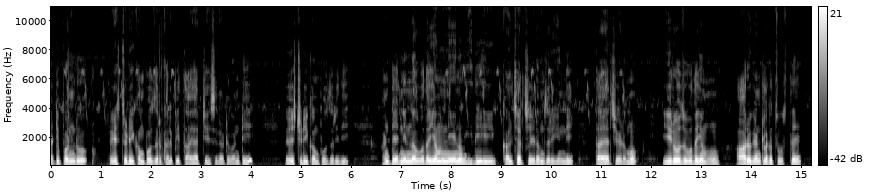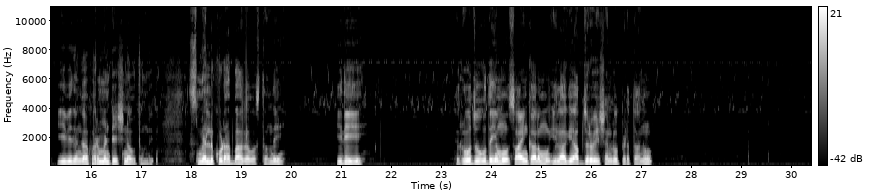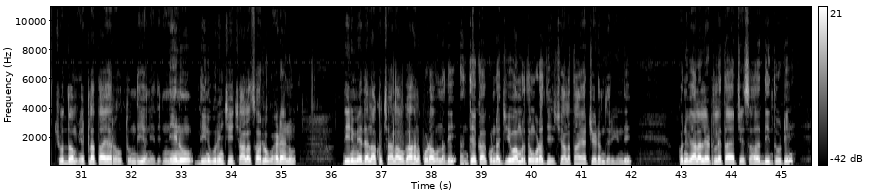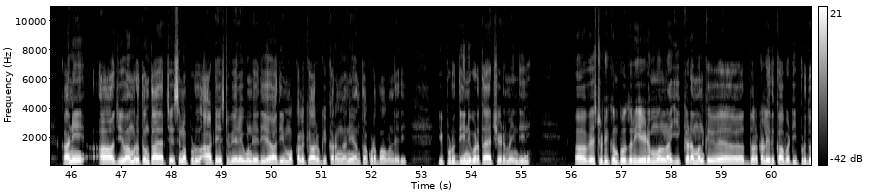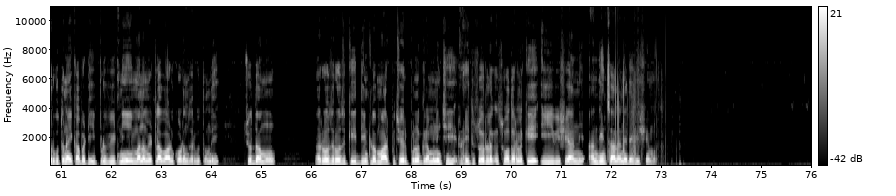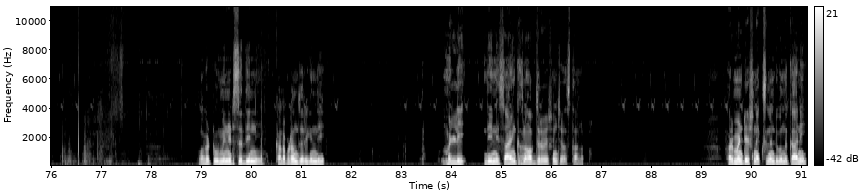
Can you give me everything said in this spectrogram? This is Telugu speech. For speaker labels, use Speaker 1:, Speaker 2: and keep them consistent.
Speaker 1: అరటిపండు వేస్ట్ డీకంపోజర్ కలిపి తయారు చేసినటువంటి వేస్ట్ డీకంపోజర్ ఇది. అంటే నిన్న ఉదయం నేను ఇది కల్చర్ చేయడం జరిగింది తయారు చేయడము. ఈరోజు ఉదయము ఆరు గంటలకు చూస్తే ఈ విధంగా ఫర్మెంటేషన్ అవుతుంది. స్మెల్ కూడా బాగా వస్తుంది. ఇది రోజు ఉదయము సాయంకాలము ఇలాగే అబ్జర్వేషన్లో పెడతాను. చూద్దాం ఎట్లా తయారవుతుంది అనేది. నేను దీని గురించి చాలాసార్లు వాడాను. దీని మీద నాకు చాలా అవగాహన కూడా ఉన్నది. అంతేకాకుండా జీవామృతం కూడా చాలా తయారు చేయడం జరిగింది. కొన్ని వేల లీటర్లే తయారు చేసా దీంతో కానీ ఆ జీవామృతం తయారు చేసినప్పుడు ఆ టేస్ట్ వేరే ఉండేది. అది మొక్కలకి ఆరోగ్యకరంగానే అంతా కూడా బాగుండేది. ఇప్పుడు దీన్ని కూడా తయారు చేయడం అయింది వేస్ట్ డికంపోజర్ వేయడం వలన ఇక్కడ మనకి దొరకలేదు కాబట్టి ఇప్పుడు దొరుకుతున్నాయి కాబట్టి ఇప్పుడు వీటిని మనం ఇట్లా వాడుకోవడం జరుగుతుంది. చూద్దాము. రోజు రోజుకి దీంట్లో మార్పు చేర్పులను గమనించి రైతు సోదరుల సోదరులకి ఈ విషయాన్ని అందించాలనేదే విషయము. ఒక టూ మినిట్స్ దీన్ని కలపడం జరిగింది. మళ్ళీ దీన్ని సాయంకాలం అబ్జర్వేషన్ చేస్తాను. ఫర్మెంటేషన్ ఎక్సలెంట్గా ఉంది కానీ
